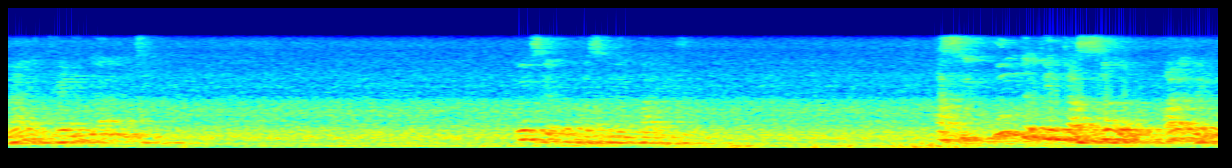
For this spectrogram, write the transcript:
né? e caridade. Pois é, passando a quaresma. A segunda tentação, olha bem,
